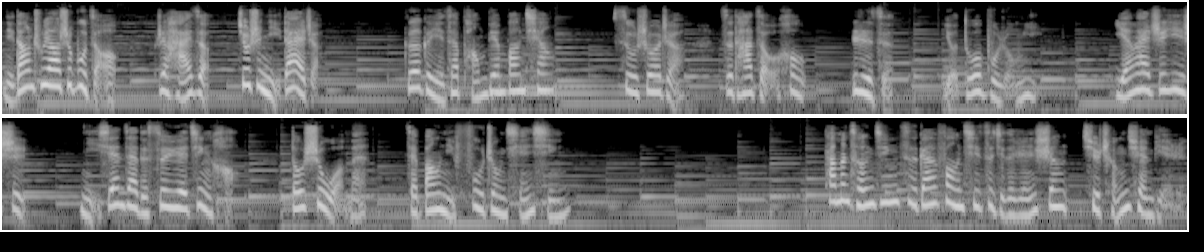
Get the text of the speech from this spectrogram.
你当初要是不走，这孩子就是你带着。”哥哥也在旁边帮腔，诉说着自他走后。日子有多不容易？言外之意是，你现在的岁月静好，都是我们在帮你负重前行。他们曾经自甘放弃自己的人生去成全别人，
